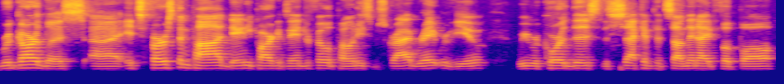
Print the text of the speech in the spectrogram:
regardless, uh, it's first and pod. Danny Parkins, Andrew Fillipponi. Subscribe, rate, review. We record this the second that Sunday Night Football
